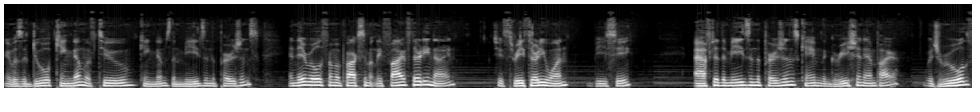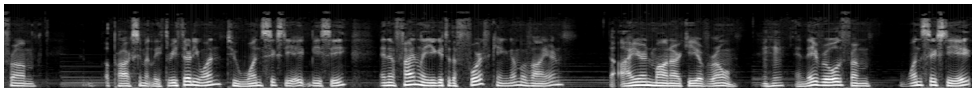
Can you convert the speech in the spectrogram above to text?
It was a dual kingdom of two kingdoms, the Medes and the Persians, and they ruled from approximately 539 to 331 BC. After the Medes and the Persians came the Grecian Empire, which ruled from approximately 331 to 168 BC. And then finally you get to the fourth kingdom of iron, the Iron Monarchy of Rome. Mm-hmm. And they ruled from 168,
